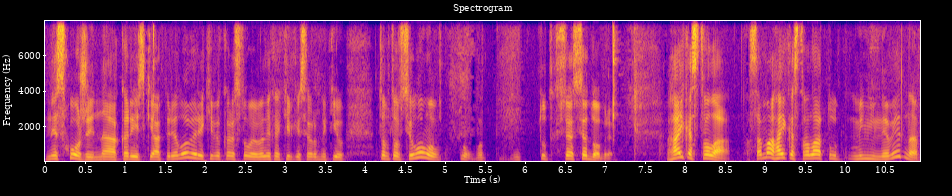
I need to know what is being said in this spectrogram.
не схожий на корейський Lover, який використовує велика кількість виробників. Тобто, в цілому, ну, от, тут все, все добре. Гайка ствола. Сама гайка ствола тут мені не видно.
